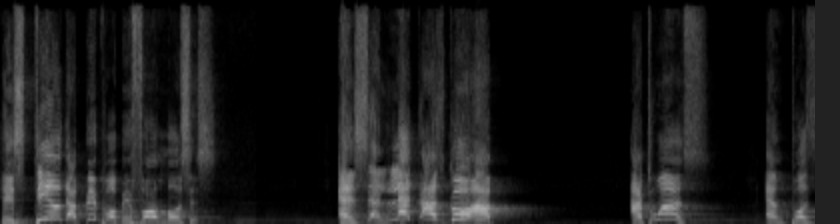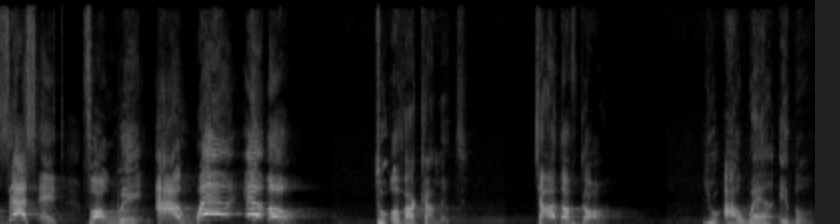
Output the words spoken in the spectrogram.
He stilled the people before Moses and said, Let us go up at once and possess it, for we are well able to overcome it. Child of God, you are well able.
